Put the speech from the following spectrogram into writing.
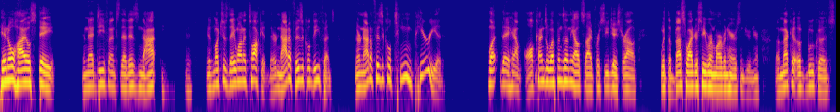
Can Ohio State and that defense that is not as much as they want to talk it, they're not a physical defense. They're not a physical team, period. But they have all kinds of weapons on the outside for CJ Stroud with the best wide receiver in Marvin Harrison Jr. Emeka Egbuka is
